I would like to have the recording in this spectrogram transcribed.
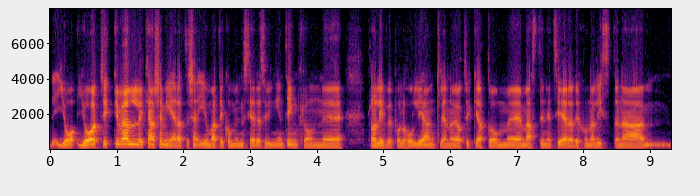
jag, jag, tycker väl kanske mer att det, i och med att det kommuniceras ju ingenting från, eh, från Liverpool-håll egentligen och jag tycker att de eh, mest initierade journalisterna mm,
